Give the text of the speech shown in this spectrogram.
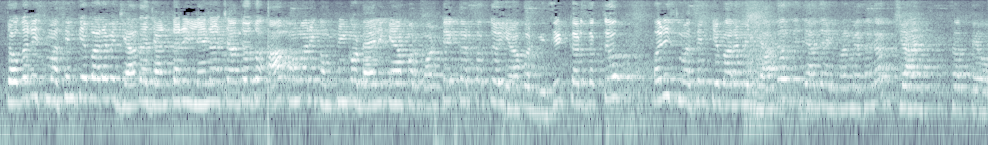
तो अगर इस मशीन के बारे में ज़्यादा जानकारी लेना चाहते हो तो आप हमारी कंपनी को डायरेक्ट यहाँ पर कांटेक्ट कर सकते हो, यहाँ पर विज़िट कर सकते हो, और इस मशीन के बारे में ज़्यादा से ज़्यादा इन्फॉर्मेशन आप जान सकते हो।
